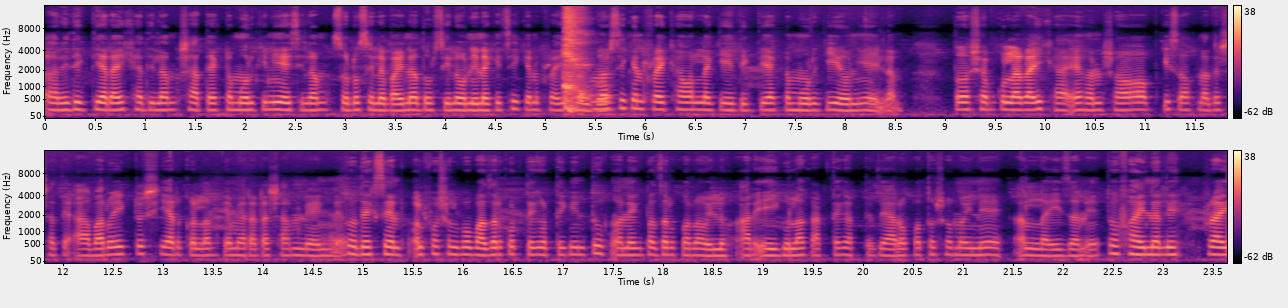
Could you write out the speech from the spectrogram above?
আর এদিক দিয়ে রাইখা দিলাম সাথে একটা মুরগি নিয়ে এসেছিলাম ছোট ছেলে বাইনা ধরছিল উনি নাকি চিকেন ফ্রাই খাই চিকেন ফ্রাই খাওয়ার লাগে এদিক দিয়ে একটা মুরগিও নিয়ে এলাম তো সবগুলা রাইখা এখন সব কিছু আপনাদের সাথে আবারও একটু শেয়ার করলাম ক্যামেরাটা সামনে আইনা। তো দেখছেন, অল্প স্বল্প বাজার করতে করতে কিন্তু অনেক বাজার করা হইল। আর এইগুলা কাটতে কাটতে যে আরও কত সময় নে আল্লাহ জানে। তো ফাইনালি প্রায়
